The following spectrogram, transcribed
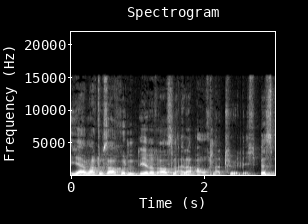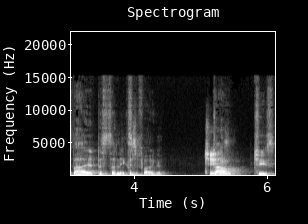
Ja, mach du es auch gut und ihr da draußen alle auch natürlich. Bis bald, bis zur nächsten bis Folge. Tschüss. Ciao. Tschüss.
